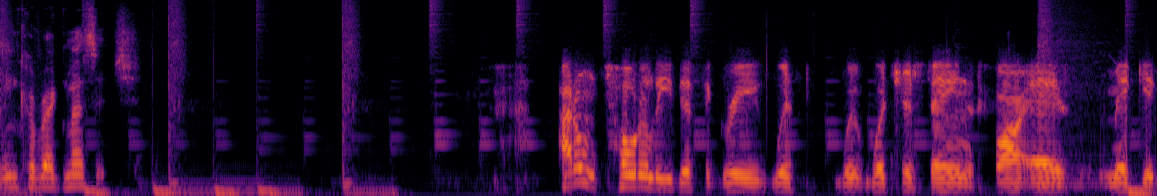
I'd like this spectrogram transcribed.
incorrect message. I don't totally disagree with, with what you're saying as far as make it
